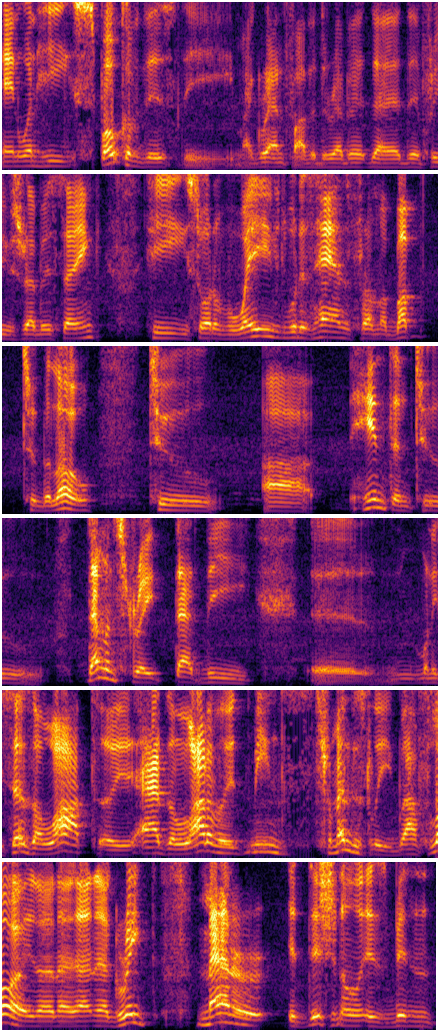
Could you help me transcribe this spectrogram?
And when he spoke of this, the my grandfather, the Rebbe, the, the previous Rebbe is saying, he sort of waved with his hands from above to below to uh, hint and to demonstrate that the when he says a lot, uh, he adds a lot of it, means tremendously. In a, in a great manner, additional has been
